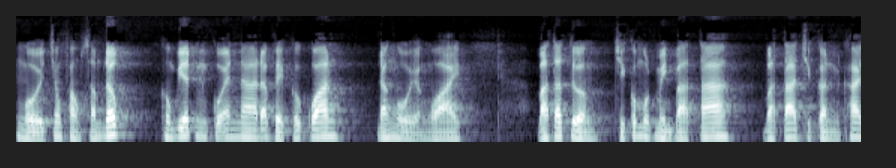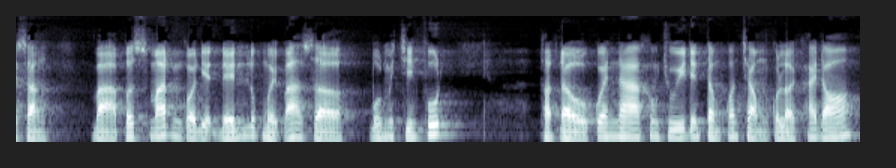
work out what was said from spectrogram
ngồi trong phòng giám đốc, không biết cô Anna đã về cơ quan, đang ngồi ở ngoài. Bà ta tưởng chỉ có một mình bà ta, bà ta chỉ cần khai rằng bà Postmart gọi điện đến lúc 13 giờ 49 phút. Thoạt đầu cô Anna không chú ý đến tầm quan trọng của lời khai đó.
